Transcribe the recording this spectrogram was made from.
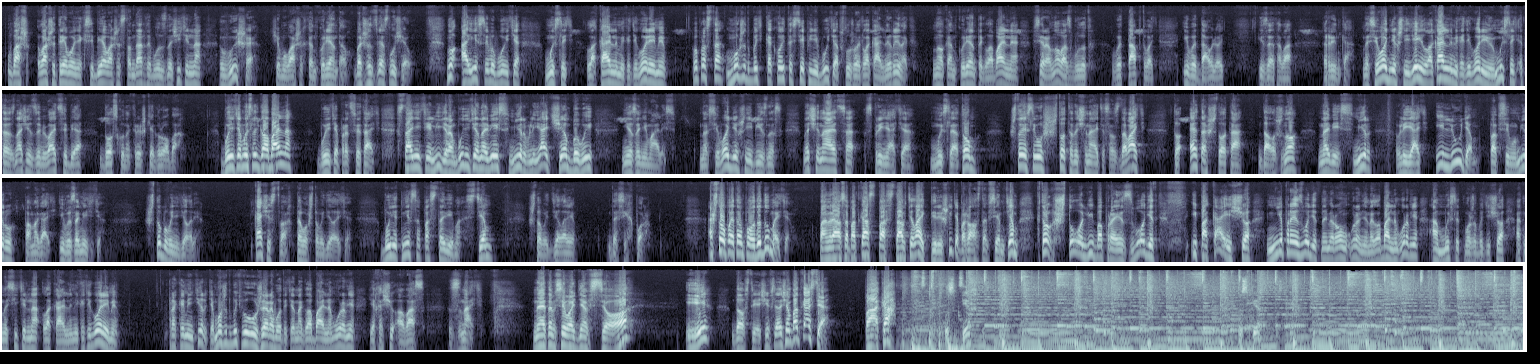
Ваш, ваши требования к себе, ваши стандарты будут значительно выше, чем у ваших конкурентов в большинстве случаев. Ну, а если вы будете мыслить локальными категориями, вы просто, может быть, в какой-то степени будете обслуживать локальный рынок, но конкуренты глобальные все равно вас будут вытаптывать и выдавливать из этого рынка. На сегодняшний день локальными категориями мыслить это значит забивать себе доску на крышке гроба. Будете мыслить глобально, будете процветать. Станете лидером, будете на весь мир влиять, чем бы вы ни занимались. Но сегодняшний бизнес начинается с принятия мысли о том, что если вы что-то начинаете создавать, то это что-то должно на весь мир влиять и людям по всему миру помогать. И вы заметите, что бы вы ни делали, качество того, что вы делаете, будет несопоставимо с тем, что вы делали до сих пор. А что вы по этому поводу думаете? Понравился подкаст? Поставьте лайк, перешлите, пожалуйста, всем тем, кто что-либо производит и пока еще не производит на мировом уровне, на глобальном уровне, а мыслит, может быть, еще относительно локальными категориями. Прокомментируйте. Может быть, вы уже работаете на глобальном уровне. Я хочу о вас знать. На этом сегодня все. И до встречи в следующем подкасте. Пока! Успех!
